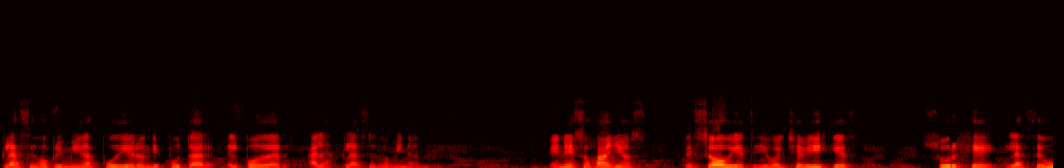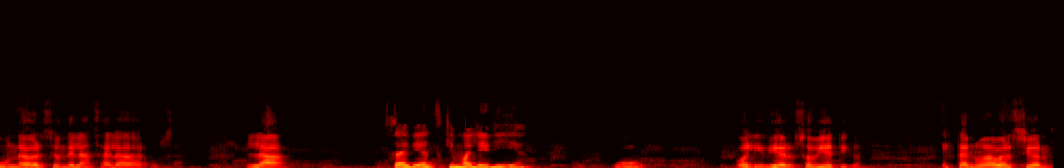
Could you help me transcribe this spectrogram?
clases oprimidas pudieron disputar el poder a las clases dominantes. En esos años de soviets y bolcheviques, surge la segunda versión de la ensalada rusa, la Sovietsky Olivia u Olivier soviética. Esta nueva versión,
